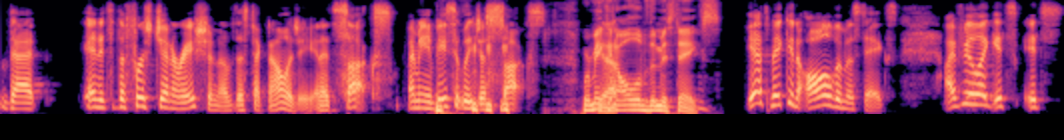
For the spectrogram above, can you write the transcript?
that, and it's the first generation of this technology, and it sucks. I mean, it basically just sucks. We're making yeah. all of the mistakes. Yeah, it's making all the mistakes. I feel like it's it's.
